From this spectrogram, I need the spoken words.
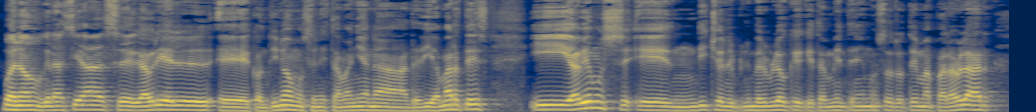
Bueno, gracias eh, Gabriel. Eh, continuamos en esta mañana de día martes y habíamos eh, dicho en el primer bloque que también tenemos otro tema para hablar.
